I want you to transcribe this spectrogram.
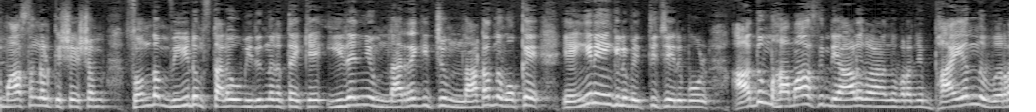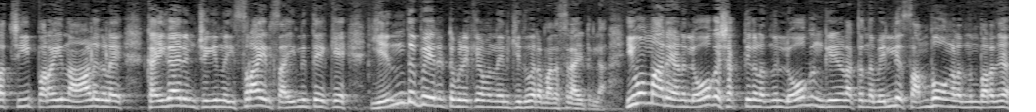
മാസങ്ങൾക്ക് ശേഷം സ്വന്തം വീടും സ്ഥലവും ഇരുന്നിടത്തേക്ക് ഇഴഞ്ഞും നരകിച്ചും നടന്നും ഒക്കെ എങ്ങനെയെങ്കിലും എത്തിച്ചേരുമ്പോൾ അതും ഹമാസിന്റെ ആളുകളാണെന്ന് പറഞ്ഞ് ഭയന്ന് വിറച്ച് ഈ പറയുന്ന ആളുകളെ കൈകാര്യം ചെയ്യുന്ന ഇസ്രായേൽ സൈന്യത്തേക്ക് എന്ത് പേരിട്ട് വിളിക്കണമെന്ന് എനിക്ക് ഇതുവരെ മനസ്സിലായിട്ടില്ല. ഇവന്മാരെയാണ് ലോകശക്തികളെന്നും ലോകം കീഴടക്കുന്ന വലിയ സംഭവങ്ങളെന്നും പറഞ്ഞ്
